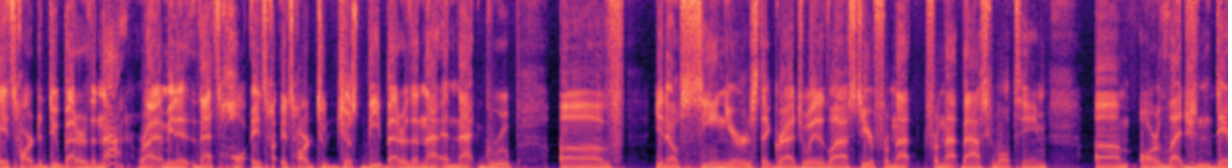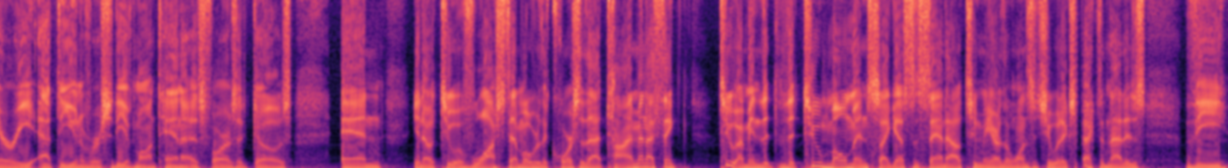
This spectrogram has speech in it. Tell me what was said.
it's hard to do better than that, right? I mean, it, that's hard, it's it's hard to just be better than that. And that group of you know seniors that graduated last year from that from that basketball team um, are legendary at the University of Montana as far as it goes. And you know to have watched them over the course of that time, and I think too. I mean, the the two moments I guess that stand out to me are the ones that you would expect, and that is the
